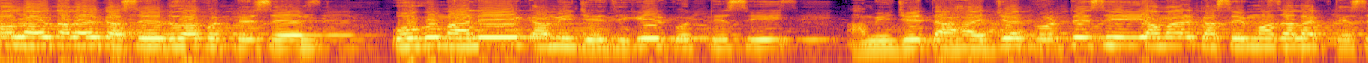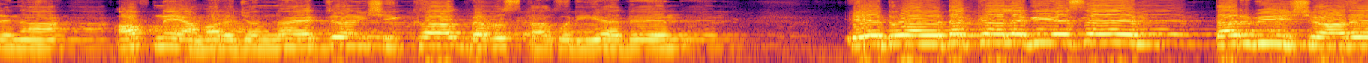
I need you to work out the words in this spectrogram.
আল্লাহ তাআলার কাছে দোয়া করতেছেন ওগো মালিক, আমি যে জিকির করতেছি, আমি যে তাহাজ্জুদ করতেছি আমার কাছে মজা লাগতেছে না। আপনি আমার জন্য একজন শিক্ষক ব্যবস্থা করিয়া দেন। এ দোয়ায় ধাক্কা লাগিয়েছেন তার বিষয়ে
